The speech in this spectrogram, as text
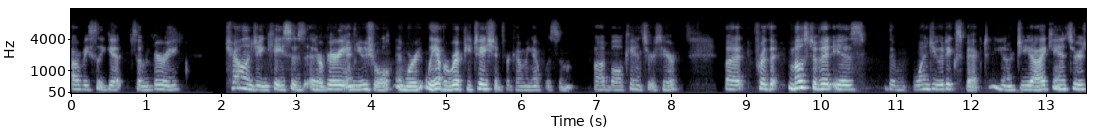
obviously get some very challenging cases that are very unusual, and we're we have a reputation for coming up with some oddball cancers here. But for the most of it is the ones you would expect, you know, GI cancers,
